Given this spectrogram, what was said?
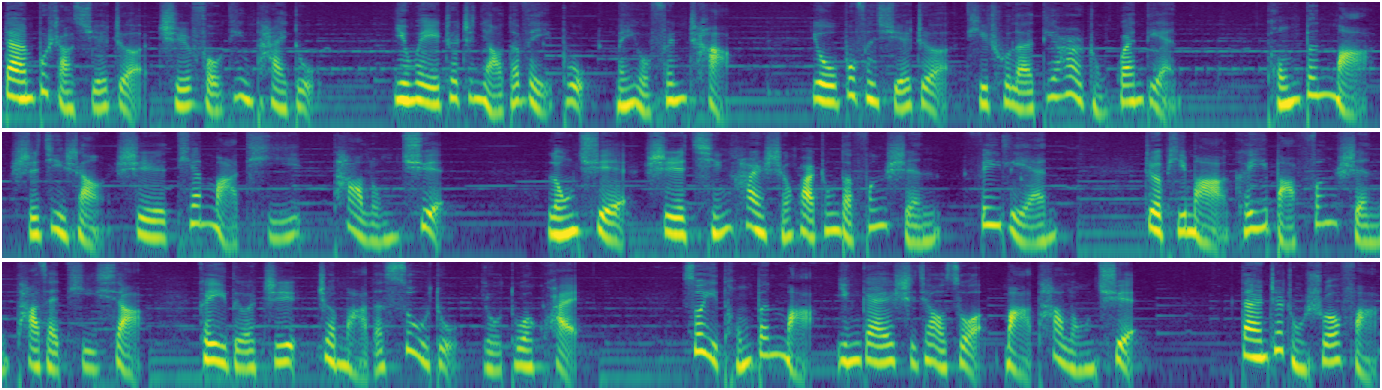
但不少学者持否定态度，因为这只鸟的尾部没有分叉。有部分学者提出了第二种观点：铜奔马实际上是天马蹄踏龙雀。龙雀是秦汉神话中的风神飞廉，这匹马可以把风神踏在蹄下，可以得知这马的速度有多快，所以铜奔马应该是叫做马踏龙雀，但这种说法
